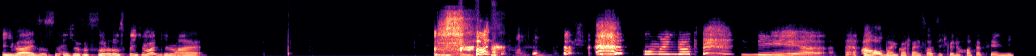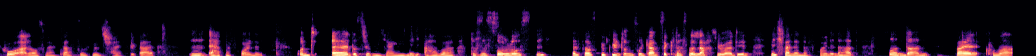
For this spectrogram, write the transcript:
Ich weiß es nicht, es ist so lustig manchmal. Oh mein Gott, nee. Ah, oh mein Gott, weißt du was, ich will noch was erzählen, Nico, ah, aus meiner Klasse, ist mir scheißegal. Hm, er hat eine Freundin. Und äh, das juckt mich eigentlich nicht, aber das ist so lustig. Du, das gefühlt unsere ganze Klasse lacht über den. Nicht, weil er eine Freundin hat, sondern weil, guck mal,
